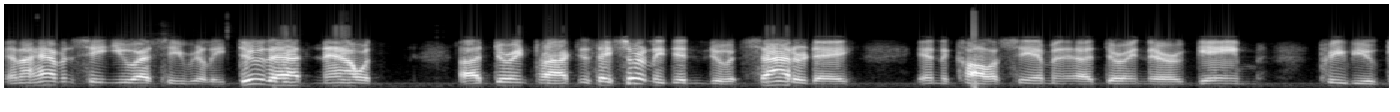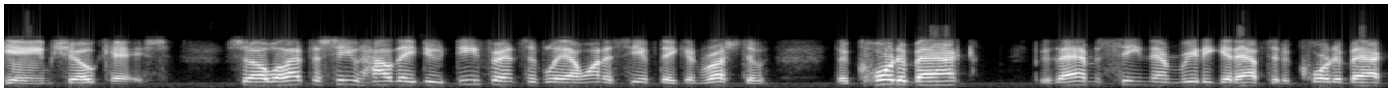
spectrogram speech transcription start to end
And I haven't seen USC really do that now with, uh, during practice. They certainly didn't do it Saturday in the Coliseum uh, during their game preview game showcase. So we'll have to see how they do defensively. I want to see if they can rush the the quarterback because I haven't seen them really get after the quarterback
